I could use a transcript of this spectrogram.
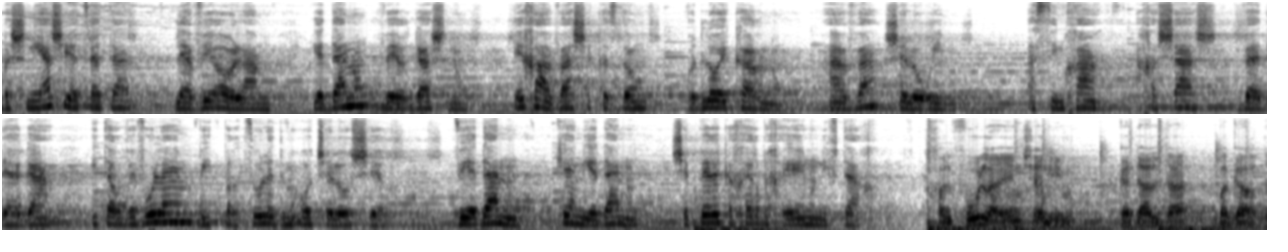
בשנייה שיצאת לאוויר העולם, ידענו והרגשנו איך אהבה שכזו עוד לא הכרנו, אהבה של הורים. השמחה, החשש והדאגה התערבבו להם והתפרצו לדמעות של אושר. וידענו, כן, ידענו, שפרק אחר בחיינו נפתח. חלפו להן שנים, גדלת, בגרת,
